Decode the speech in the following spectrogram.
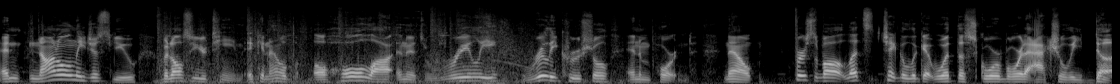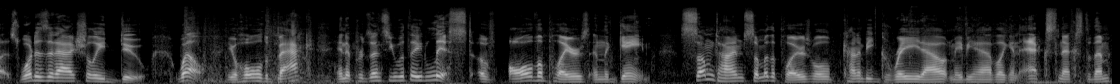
and not only just you, but also your team. It can help a whole lot, and it's really, really crucial and important. Now, First of all, let's take a look at what the scoreboard actually does. What does it actually do? Well, you hold back and it presents you with a list of all the players in the game. Sometimes some of the players will kind of be grayed out, maybe have like an X next to them,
